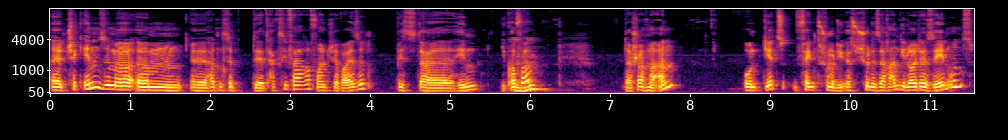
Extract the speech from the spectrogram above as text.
äh, Check-in, sind wir, ähm, äh, hat uns der, der Taxifahrer freundlicherweise bis dahin die Koffer, Mhm. da schauen wir an. Und jetzt fängt schon mal die erste schöne Sache an. Die Leute sehen uns,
